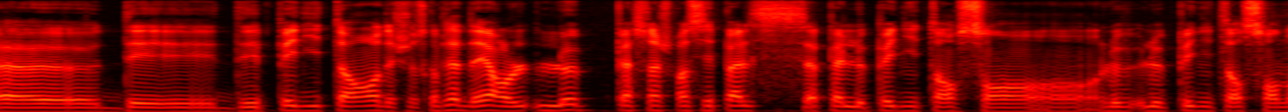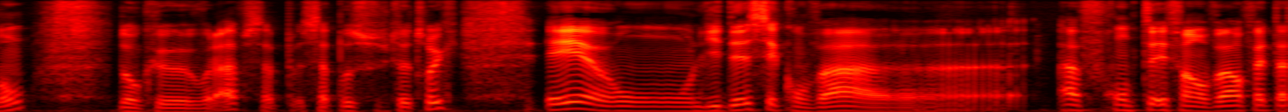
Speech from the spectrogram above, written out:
euh, des des pénitents des choses comme ça. D'ailleurs le personnage principal s'appelle le pénitent sans le, pénitent sans nom. Donc euh, voilà ça, ça pose tout le truc. Et l'idée c'est qu'on va affronter enfin on va en fait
